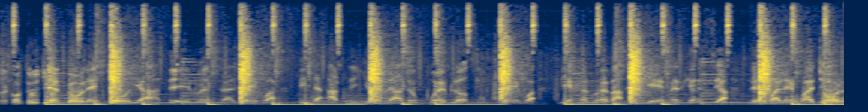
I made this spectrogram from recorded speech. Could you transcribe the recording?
Reconstruyendo la historia de nuestra lengua Vida, arte y de un pueblo sin tregua. Vieja, nueva y emergencia Lengua, lengua, york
